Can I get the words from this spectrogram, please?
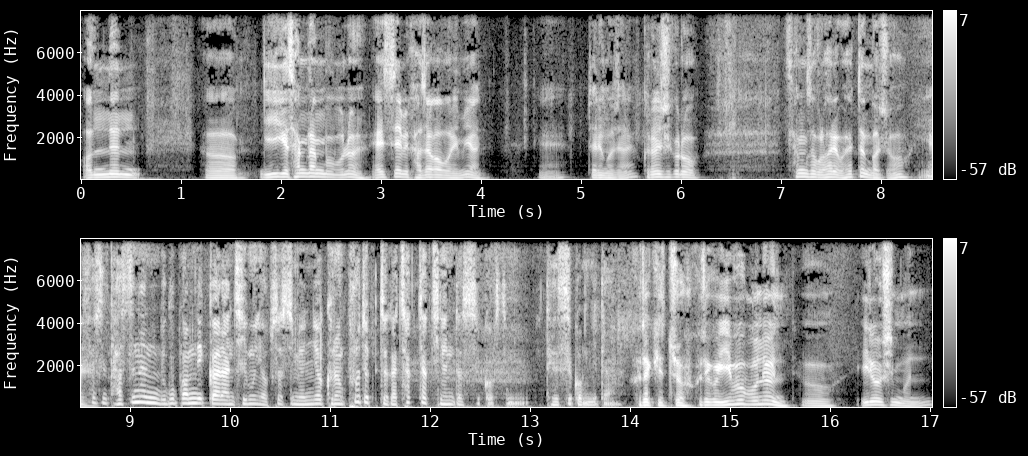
얻는 어, 이익의 상당 부분을 SM이 가져가 버리면 예, 되는 거잖아요. 그런 식으로 상속을 하려고 했던 거죠. 예. 사실 다스는 누구 겁니까라는 질문이 없었으면요 그런 프로젝트가 착착 진행됐을 것 됐을 겁니다. 그랬겠죠. 그리고 이 부분은 어, 일요신문을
